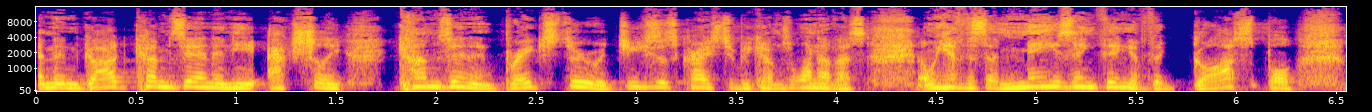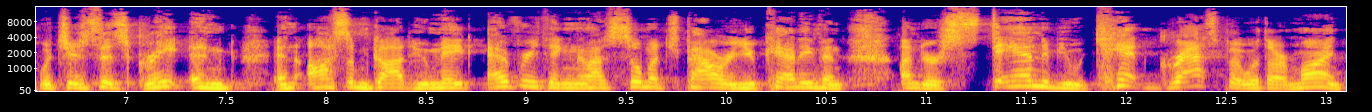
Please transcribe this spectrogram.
and then God comes in and he actually comes in and breaks through with Jesus Christ who becomes one of us. And we have this amazing thing of the gospel, which is this great and, and awesome God who made everything and who has so much power. You can't even understand him. You can't grasp it with our mind.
